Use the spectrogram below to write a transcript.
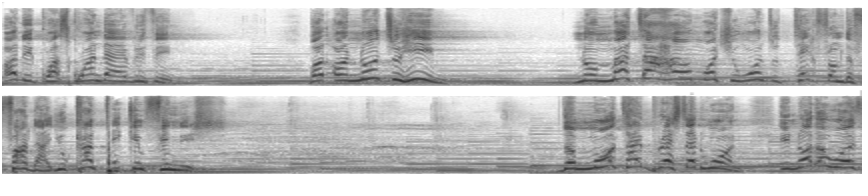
Odik was squander everything. But unknown to him, no matter how much you want to take from the father, you can't take him finish. The multi breasted one. In other words,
